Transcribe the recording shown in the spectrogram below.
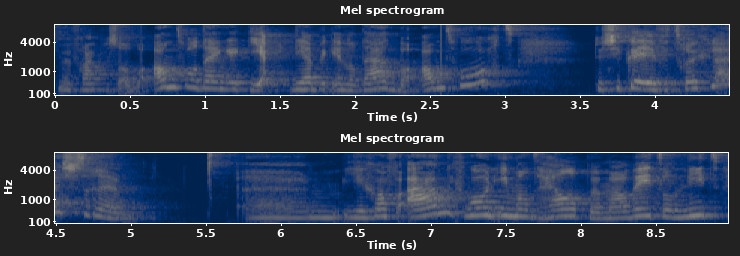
Mijn vraag was al beantwoord, denk ik. Ja, die heb ik inderdaad beantwoord. Dus je even terugluisteren. Um, je gaf aan gewoon iemand helpen, maar weet dan niet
